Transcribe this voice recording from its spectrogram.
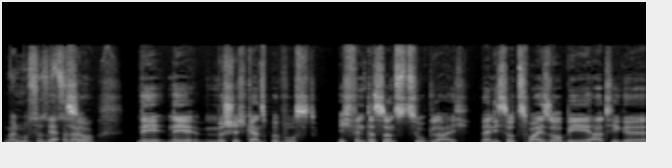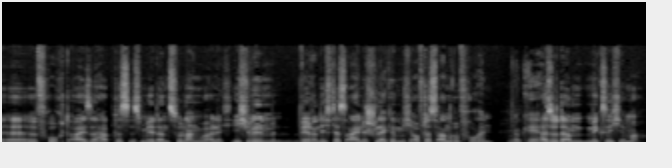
man muss da ja, sozusagen. ach so. Nee, nee, mische ich ganz bewusst. Ich finde das sonst zugleich. Wenn ich so zwei Sorbetartige äh, Fruchteise habe, das ist mir dann zu langweilig. Ich will, während ich das eine schlecke, mich auf das andere freuen. Okay. Also da mixe ich immer.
